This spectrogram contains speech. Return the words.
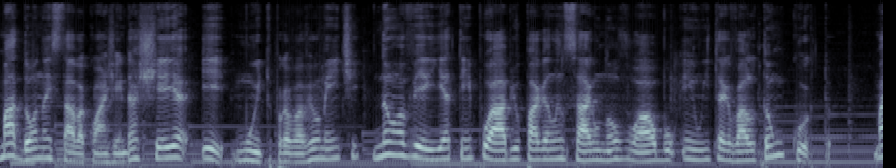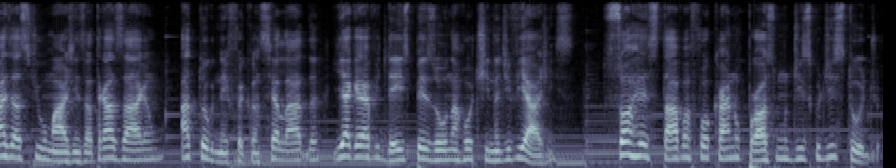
Madonna estava com a agenda cheia e, muito provavelmente, não haveria tempo hábil para lançar um novo álbum em um intervalo tão curto mas as filmagens atrasaram, a turnê foi cancelada e a gravidez pesou na rotina de viagens. só restava focar no próximo disco de estúdio,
